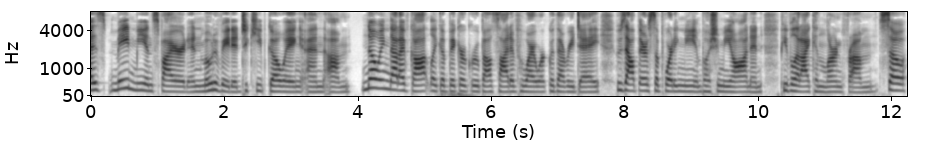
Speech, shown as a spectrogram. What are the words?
has made me inspired and motivated to keep going and um, knowing that I've got like a bigger group outside of who I work with every day who's out there supporting me and pushing me on and people that I can learn from. So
